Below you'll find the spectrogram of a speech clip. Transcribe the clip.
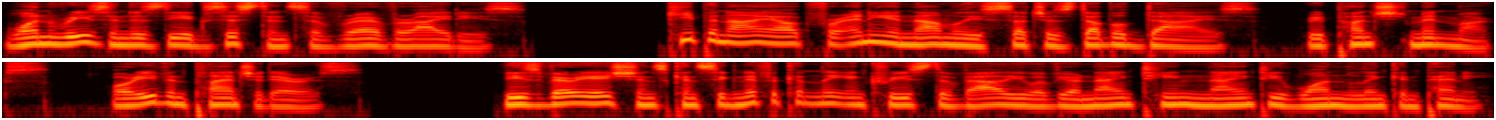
One reason is the existence of rare varieties. Keep an eye out for any anomalies such as doubled dies, repunched mint marks, or even planchet errors. These variations can significantly increase the value of your 1991 Lincoln penny.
